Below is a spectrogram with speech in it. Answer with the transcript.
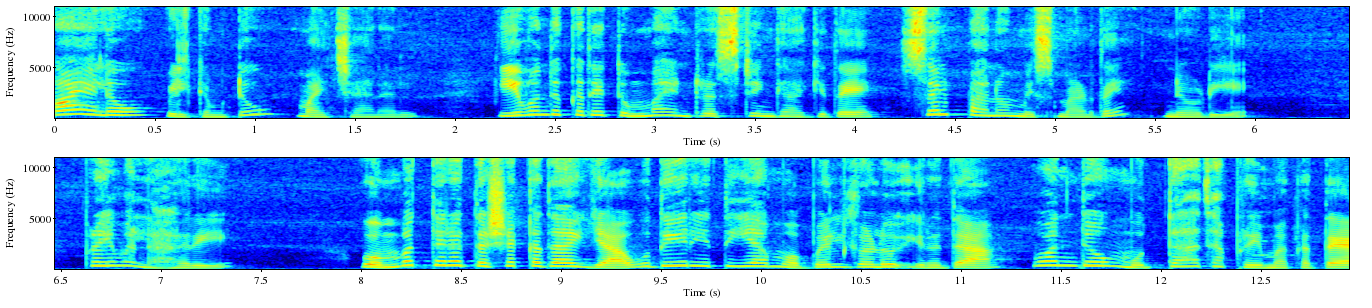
Hi hello welcome to my channel ಈ ಒಂದು ಕತೆ ತುಂಬ ಇಂಟ್ರೆಸ್ಟಿಂಗ್ ಆಗಿದೆ. ಸ್ವಲ್ಪನೂ ಮಿಸ್ ಮಾಡಿದೆ. ನೋಡಿ ಪ್ರೇಮ ಲಹರಿ. ಒಂಬತ್ತರ ದಶಕದ ಯಾವುದೇ ರೀತಿಯ ಮೊಬೈಲ್ಗಳು ಇರದ ಒಂದು ಮುದ್ದಾದ ಪ್ರೇಮ ಕತೆ.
